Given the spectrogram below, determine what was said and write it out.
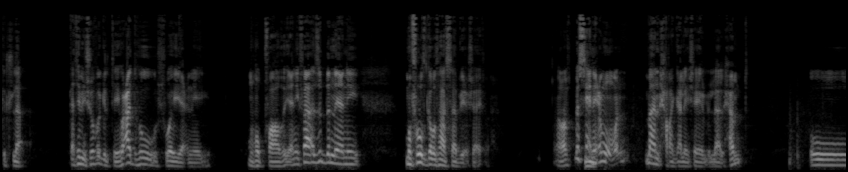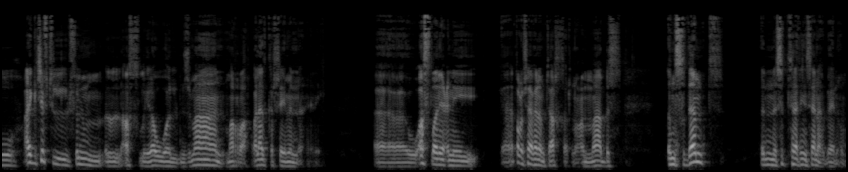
قلت لا. قال تبي نشوفه؟ قلت إيه. وعاد هو شوي يعني مو هو بفاضي يعني فزبد إنه يعني مفروض قبل ثلاث أسابيع شايفه. عرفت؟ بس يعني عموما ما انحرق عليه شيء لله الحمد. وأنا قد شفت الفيلم الأصلي الأول من زمان مرة ولا أذكر شيء منه يعني. أه واصلا يعني يعني طبعا شايف أنا متأخر نوعا ما بس انصدمت إن 36 سنة بينهم.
